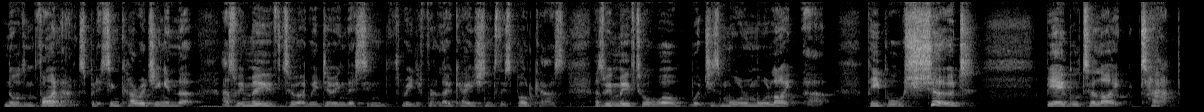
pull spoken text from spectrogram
northern finance, but it's encouraging in that as we move to we're doing this in three different locations. This podcast, as we move to a world which is more and more like that, people should be able to like tap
